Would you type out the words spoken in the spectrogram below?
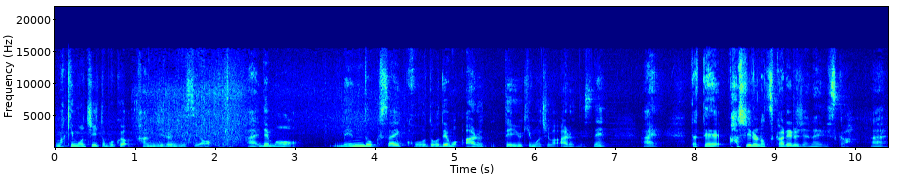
まあ、気持ちいいと僕は感じるんですよ。はい、でも面倒くさい行動でもあるっていう気持ちはあるんですね。はい、だって走るの疲れるじゃないですか。はい、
